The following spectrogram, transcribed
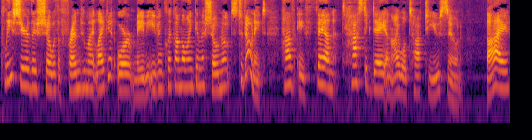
please share this show with a friend who might like it, or maybe even click on the link in the show notes to donate. Have a fantastic day, and I will talk to you soon. Bye.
